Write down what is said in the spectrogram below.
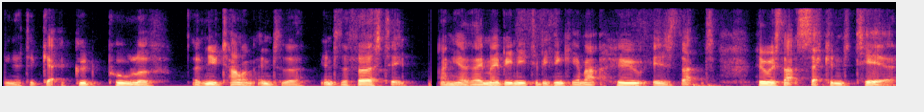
you know to get a good pool of, of new talent into the into the first team. And yeah, they maybe need to be thinking about who is that who is that second tier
